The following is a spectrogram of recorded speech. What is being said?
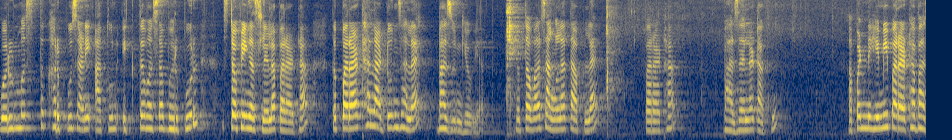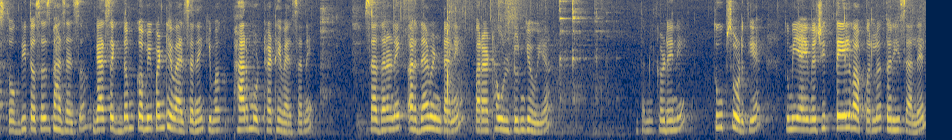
वरून मस्त खरपूस आणि आतून एकदम असा भरपूर स्टफिंग असलेला पराठा. तर पराठा लाटून झाला आहे भाजून घेऊयात. तर तवा चांगला तापला आहे पराठा भाजायला टाकू. आपण नेहमी पराठा भाजतो अगदी तसंच भाजायचं. गॅस एकदम कमी पण ठेवायचा नाही किंवा फार मोठा ठेवायचा नाही. साधारण एक अर्ध्या मिनटाने पराठा उलटून घेऊया. आता मी कडेने तूप सोडते आहे तुम्ही याऐवजी तेल वापरलं तरी चालेल.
